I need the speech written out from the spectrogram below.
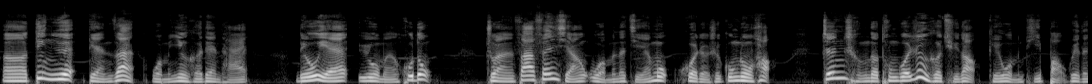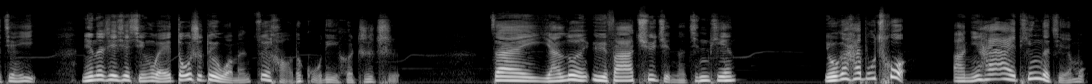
呃，订阅、点赞我们硬核电台，留言与我们互动，转发分享我们的节目或者是公众号，真诚的通过任何渠道给我们提宝贵的建议。您的这些行为都是对我们最好的鼓励和支持。在言论愈发趋紧的今天，有个还不错啊，您还爱听的节目，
